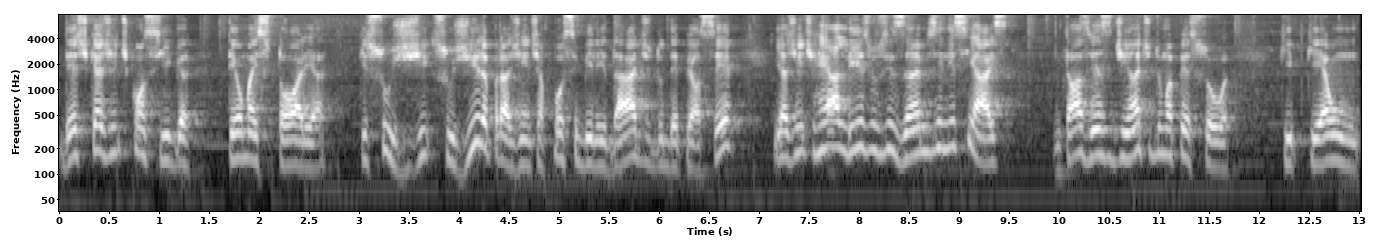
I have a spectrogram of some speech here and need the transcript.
desde que a gente consiga ter uma história que sugira para a gente a possibilidade do DPOC e a gente realize os exames iniciais. Então, às vezes, diante de uma pessoa que, que é um,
